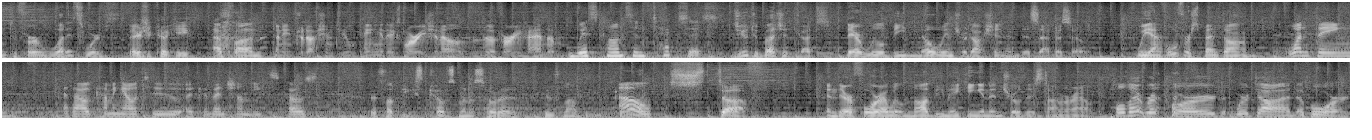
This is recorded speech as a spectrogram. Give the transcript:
welcome to For What It's Worth. There's your cookie. Have fun. An introduction to and exploration of the furry fandom. Wisconsin, Texas. Due to budget cuts, there will be no introduction in this episode. We have overspent on One thing about coming out to a convention on the East Coast. That's not the East Coast. Minnesota is not the East Coast. Oh, stuff, and therefore I will not be making an intro this time around. Pull that ripcord. We're done. Abort.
